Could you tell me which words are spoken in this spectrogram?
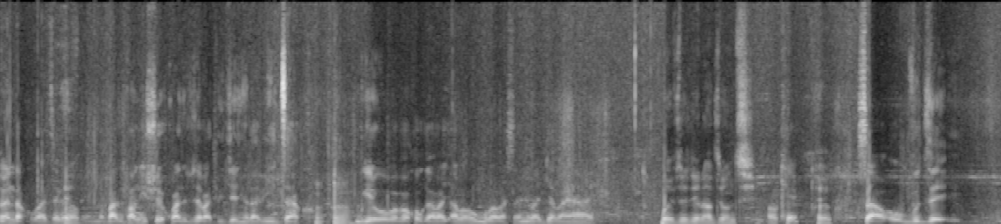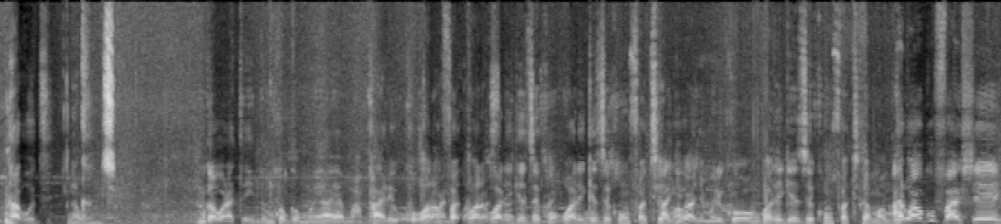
nenda kubaza gatemba banza mpamwe ishuri kwanza ivyo aba DJ nyarabizako mbwira ubu bakobwa aba- abahungu babasanye bajya bayaye bo ivyo je navyo nzi. Okay? Yego. Sawa uvuze ntabuzi nabunzi mugabo warateye inda umukobwa w'umuyaya mapari warigeze ku- warigeze kumfatira amaguru. banyu muri Kongo warigeze kumfatira hari amaguru wagufashe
